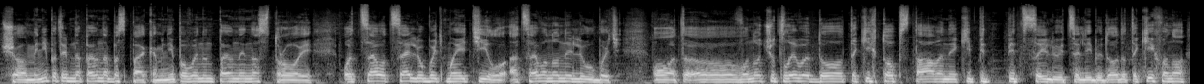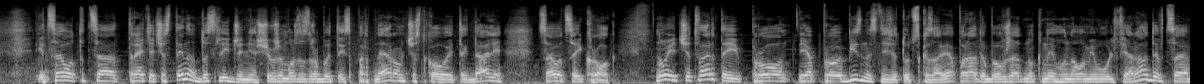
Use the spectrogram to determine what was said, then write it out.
Що мені потрібна певна безпека, мені повинен певний настрой. Оце, оце любить моє тіло, а це воно не любить. От е, воно чутливе до таких то обставин, які під, підсилюють це лібідо, до таких воно. І це от ця третя частина дослідження, що вже можна зробити із партнером частково і так далі. Це оцей крок. Ну і четвертий, про я про бізнес тут сказав. Я порадив би вже одну книгу Наомі Вульф я радив. Це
